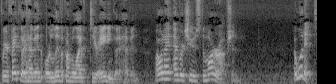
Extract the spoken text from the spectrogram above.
for your faith, go to heaven, or live a comfortable life to your 80 and go to heaven, why would I ever choose the martyr option? I wouldn't.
